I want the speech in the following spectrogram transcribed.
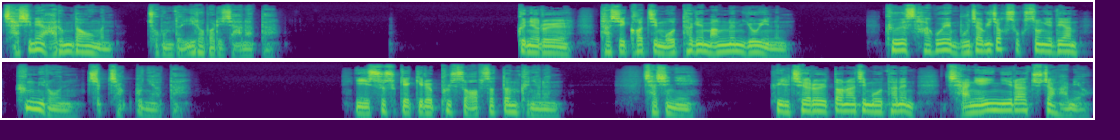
자신의 아름다움은 조금 더 잃어버리지 않았다. 그녀를 다시 걷지 못하게 막는 요인은 그 사고의 무작위적 속성에 대한 흥미로운 집착뿐이었다. 이 수수께끼를 풀 수 없었던 그녀는 자신이 휠체어를 떠나지 못하는 장애인이라 주장하며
